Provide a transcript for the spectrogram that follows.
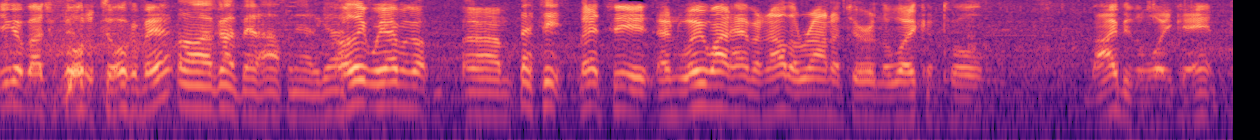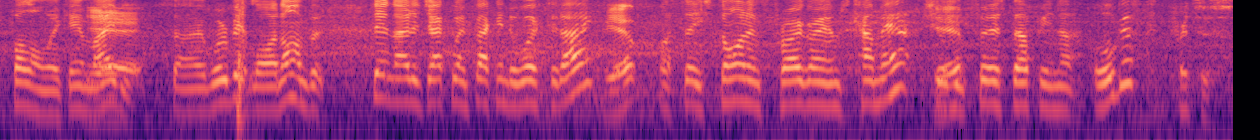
you got much more to talk about? Oh, I've got about half an hour to go. I think we haven't got. Um, That's it. that's it, and we won't have another runner during the week until maybe the weekend. Following weekend, Yeah. maybe. So we're a bit light on, but Detonator Jack went back into work today. Yep. I see Steinham's programs come out. She'll Yep. be first up in uh, August. Princess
